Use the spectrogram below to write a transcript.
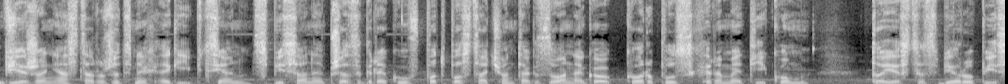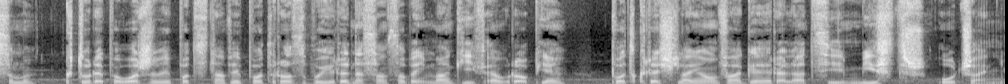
Wierzenia starożytnych Egipcjan, spisane przez Greków pod postacią tzw. Tak Corpus Hermeticum, to jest zbioru pism, które położyły podstawy pod rozwój renesansowej magii w Europie, podkreślają wagę relacji mistrz-uczeń.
